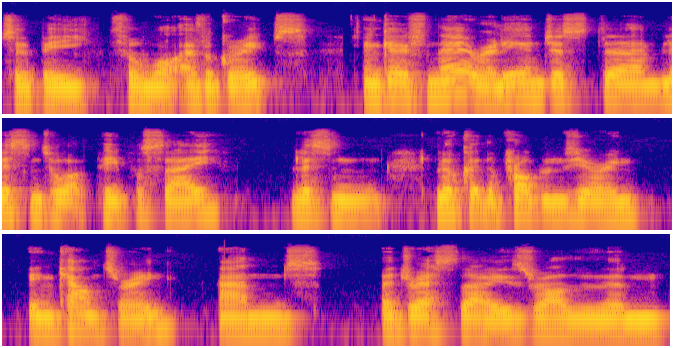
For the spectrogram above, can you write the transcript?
to be for whatever groups and go from there really and just um, listen to what people say listen look at the problems you're in, encountering and address those rather than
